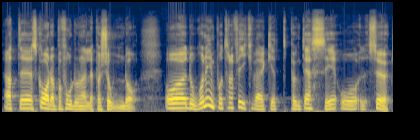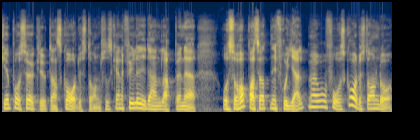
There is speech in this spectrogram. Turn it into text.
att eh, skada på fordon eller person. Då. Och då går ni in på trafikverket.se och söker på sökrutan skadestånd så ska ni fylla i den lappen där. Och så hoppas jag att ni får hjälp med att få skadestånd då.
